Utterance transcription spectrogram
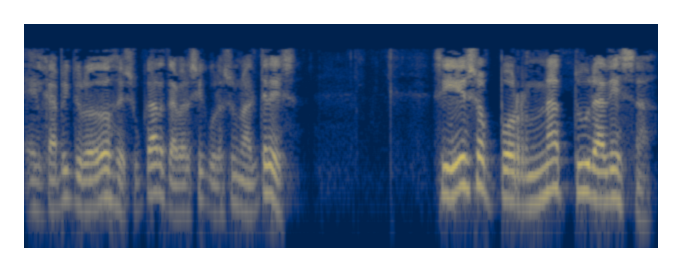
el capítulo 2 de su carta, versículos 1 al 3. Sí, eso por naturaleza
